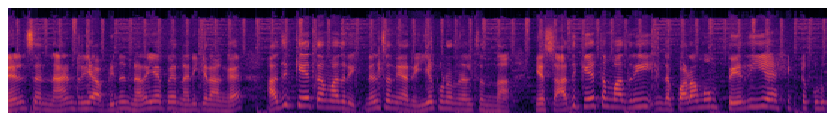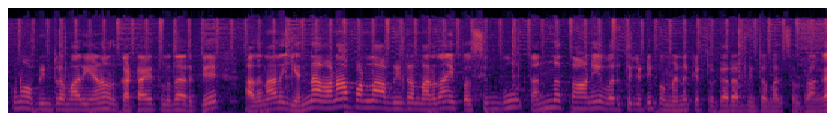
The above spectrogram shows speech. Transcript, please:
நெல்சன் ஆண்ட்ரியா அப்படின்னு நிறைய பேர் நடிக்கிறாங்க. அதுக்கேற்ற மாதிரி நெல்சன் யார்? இயக்குனர் நெல்சன் தான். எஸ் அதுக்கேற்ற மாதிரி இந்த படமும் பெரிய ஹிட்டை கொடுக்கணும் அப்படின்ற மாதிரியான ஒரு கட்டாயத்தில் தான் இருக்குது அதனால் என்ன வேணால் பண்ணலாம் அப்படின்ற மாதிரி தான் இப்போ சிம்பு தன்னைத்தானே வறுத்துக்கிட்டு இப்போ மெனக்கெட்டிருக்காரு அப்படின்ற மாதிரி சொல்கிறாங்க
